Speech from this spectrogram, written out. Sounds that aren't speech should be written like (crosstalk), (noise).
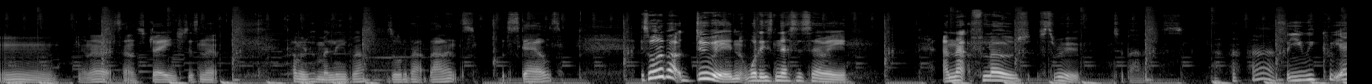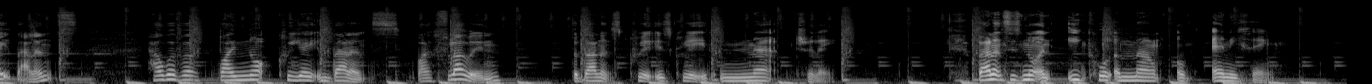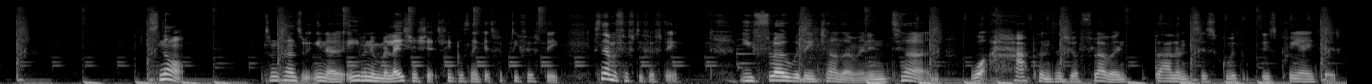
Mm, I know it sounds strange, doesn't it? Coming from a Libra, it's all about balance, the scales. It's all about doing what is necessary, and that flows through to balance. (laughs) so you create balance. However, by not creating balance, by flowing, the balance is created naturally. Balance is not an equal amount of anything. It's not. Sometimes, you know, even in relationships, people think it's 50 50. It's never 50 50. You flow with each other, and in turn, what happens as you're flowing, balance is, is created.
